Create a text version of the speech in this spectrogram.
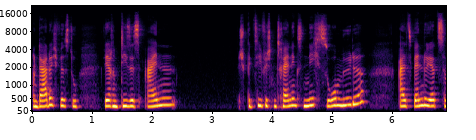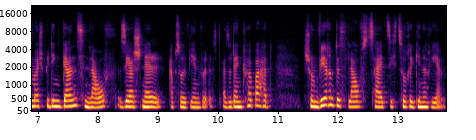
Und dadurch wirst du während dieses einen spezifischen Trainings nicht so müde, als wenn du jetzt zum Beispiel den ganzen Lauf sehr schnell absolvieren würdest. Also dein Körper hat schon während des Laufs Zeit, sich zu regenerieren.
